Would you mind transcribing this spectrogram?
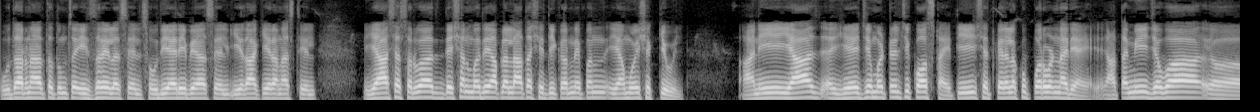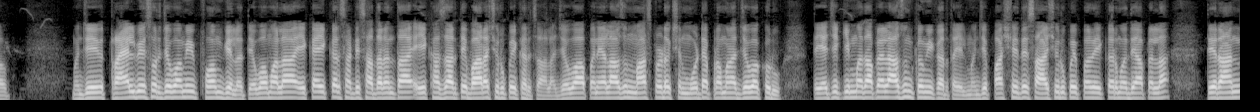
उदाहरणार्थ तुमचं इस्रायल असेल सौदी अरेबिया असेल इराक इराण असतील या अशा सर्व देशांमध्ये आपल्याला आता शेती करणे पण यामुळे शक्य होईल. आणि या हे जे मटेरियलची कॉस्ट आहे ती शेतकऱ्याला खूप परवडणारी आहे. आता मी जेव्हा म्हणजे ट्रायल बेसवर जेव्हा मी फॉर्म केलं तेव्हा मला एका एकरसाठी साधारणतः एक हजार ते बाराशे रुपये खर्च आला. जेव्हा आपण याला अजून मास प्रोडक्शन मोठ्या प्रमाणात जेव्हा करू तर याची किंमत आपल्याला अजून कमी करता येईल. म्हणजे पाचशे ते सहाशे रुपये पर एकरमध्ये आपल्याला ते रान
